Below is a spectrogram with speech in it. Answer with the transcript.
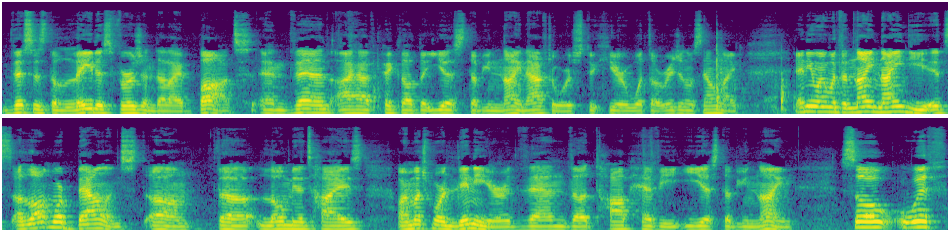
this is the latest version that I bought, and then I have picked up the ESW9 afterwards to hear what the original sound like. Anyway, with the 990, it's a lot more balanced. Um, the low, mids, highs are much more linear than the top heavy ESW9. So with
